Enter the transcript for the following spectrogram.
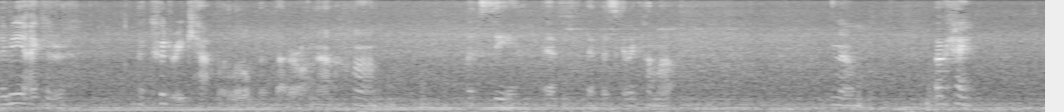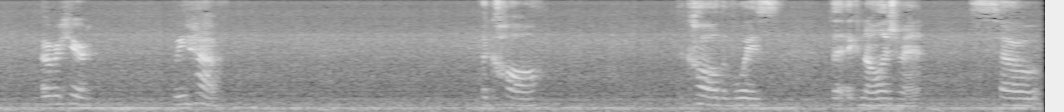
Maybe I could I could recap a little bit better on that, huh? Let's see if if it's gonna come up. No. Okay over here, we have the call, the call, the voice, the acknowledgement. So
